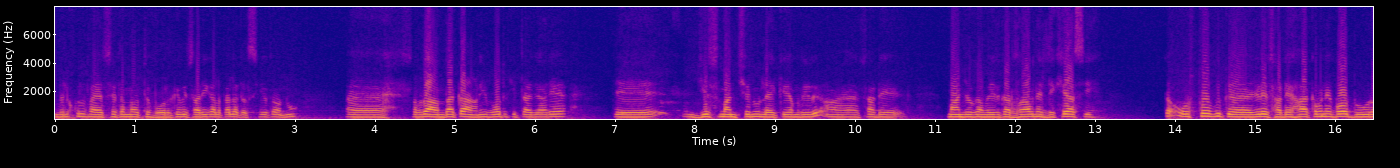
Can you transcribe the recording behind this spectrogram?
ਬਿਲਕੁਲ, ਵੈਸੇ ਤਾਂ ਮੈਂ ਉੱਥੇ ਬੋਲ ਕੇ ਵੀ ਸਾਰੀ ਗੱਲ ਪਹਿਲਾਂ ਦੱਸੀ ਹੈ ਤੁਹਾਨੂੰ। ਸੰਵਿਧਾਨ ਦਾ ਕਹਾਣੀ ਬਹੁਤ ਕੀਤਾ ਜਾ ਰਿਹਾ ਤੇ ਜਿਸ ਮੰਸ਼ੇ ਨੂੰ ਲੈ ਕੇ ਅੰਮ੍ਰਿਤ ਸਾਡੇ ਮਾਨਯੋਗ ਅੰਬੇਦਕਰ ਸਾਹਿਬ ਨੇ ਲਿਖਿਆ ਸੀ, ਤਾਂ ਉਸ ਤੋਂ ਵੀ ਜਿਹੜੇ ਸਾਡੇ ਹਾਕਮ ਨੇ ਬਹੁਤ ਦੂਰ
